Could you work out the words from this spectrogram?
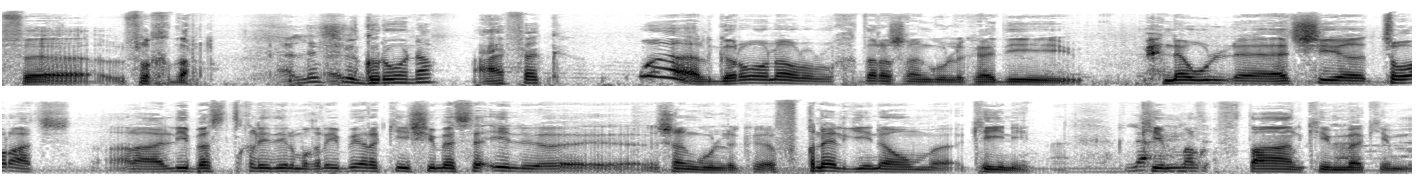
في, في الخضر. علاش القرونة؟ عافاك والݣرونة والخضر اش غنقول لك؟ هذه حنا ول- هادشي التراث. راه اللباس التقليدي المغربي راه كاين شي مسائل آه، اش غنقول لك؟ فقنا لقيناهم كاينين. كيما القفطان كيما كيما.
